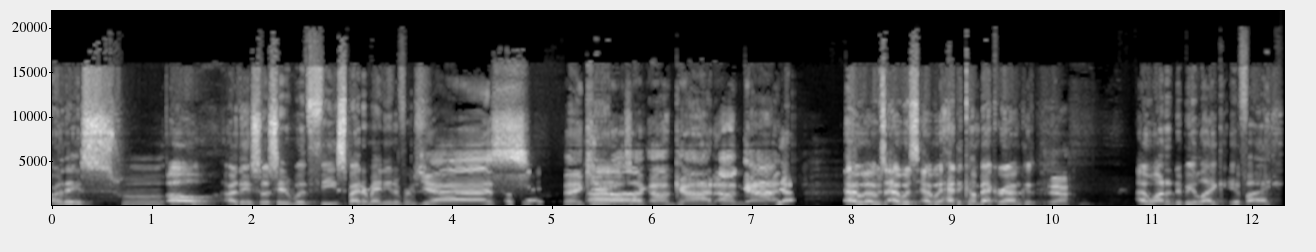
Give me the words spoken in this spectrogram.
Are they? Oh, are they associated with the Spider Man universe? Yes. Okay. Thank you. I was Uh, like, oh God. Oh God. Yeah. I, I was. I was. I had to come back around because Yeah. I wanted to be like, if I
